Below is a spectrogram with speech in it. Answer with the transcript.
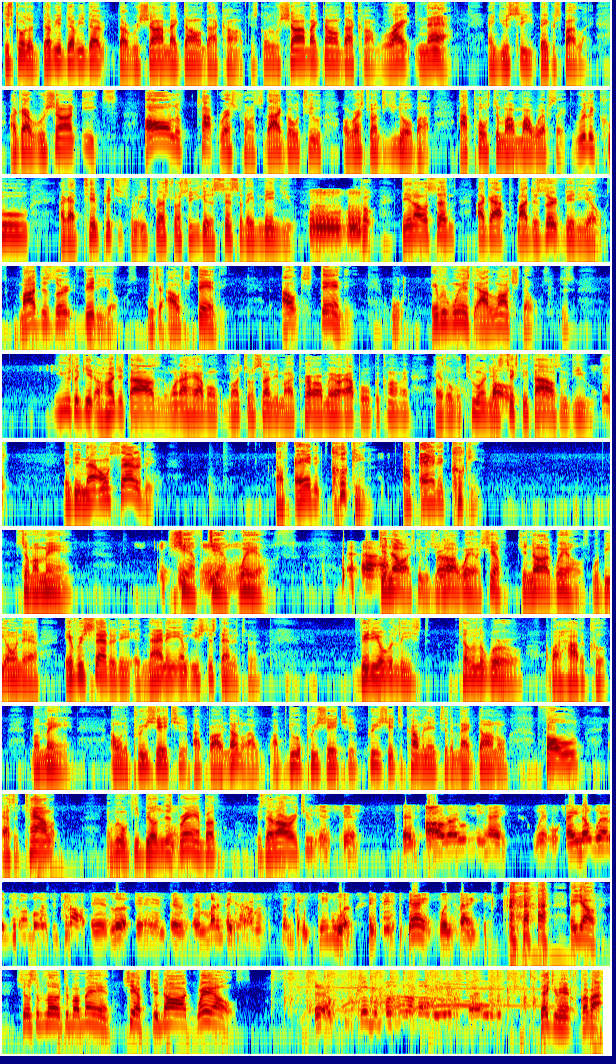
Just go to www.rushionmcdonald.com. Just go to rushionmcdonald.com right now, and you'll see Baker Spotlight. I got Rushion Eats. All the top restaurants that I go to or restaurants that you know about, I post them on my website. Really cool. I got 10 pictures from each restaurant so you get a sense of their menu. Mm-hmm. Go, then all of a sudden, I got my dessert videos. My dessert videos, which are outstanding. Outstanding. Every Wednesday, I launch those. Just usually get 100,000. The one I have on lunch on Sunday, my caramel apple pecan, has over 260,000 views. Oh. And then now on Saturday, I've added cooking. I've added cooking. So my man, Chef Jeff Wells, Jernard, excuse me, Jernard Wells, Chef Jernard Wells will be on there every Saturday at 9 a.m. Eastern Standard Time. Video released, telling the world about how to cook. My man, I want to appreciate you. I, I no, no, I, I do appreciate you. Appreciate you coming into the McDonald fold as a talent, and we're gonna keep building this brand, brother. Is that all right, you? Yes, yes. That's all right with me. Hey, when, ain't nowhere to go but the top. And look, and and, and money make conversation. People with it the game when it ain't. hey, y'all, show some love to my man, Chef Jernard Wells. Yeah, we for love over here, baby. Thank you, man. Bye bye.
